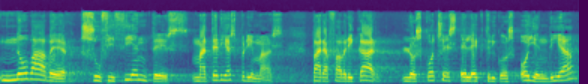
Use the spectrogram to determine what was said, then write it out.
no va a haber suficientes materias primas para fabricar los coches eléctricos hoy en día,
